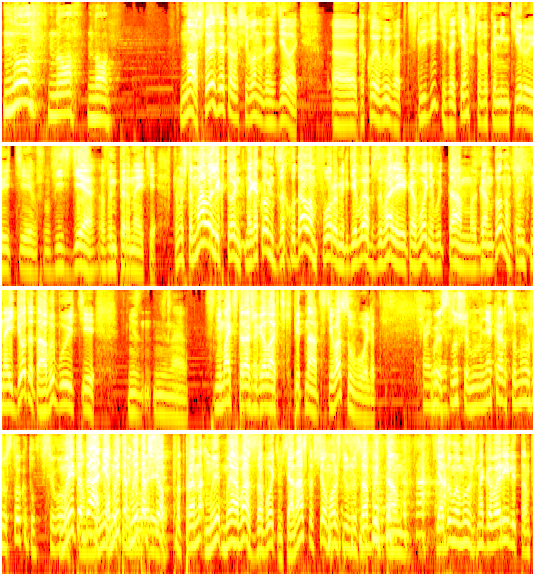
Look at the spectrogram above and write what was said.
Но, но, но... Но что из этого всего надо сделать? Э, какой вывод? Следите за тем, что вы комментируете везде в интернете. Потому что мало ли кто-нибудь на каком-нибудь захудалом форуме, где вы обзывали кого-нибудь там гандоном, кто-нибудь найдет это, а вы будете, не, не знаю, снимать Стражи Галактики 15, и вас уволят. Конечно. Ой, слушай, мне кажется, мы уже столько тут всего. Мы это да, не, мы это мы это все про мы мы о вас заботимся, а нас-то все можете уже забыть там. Я думаю, мы уже наговорили там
